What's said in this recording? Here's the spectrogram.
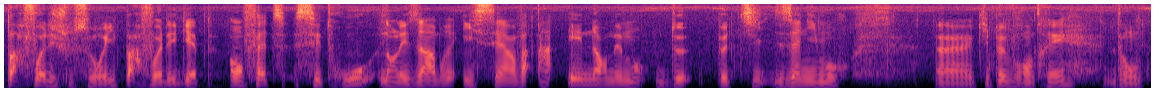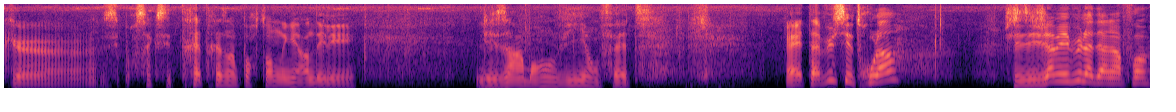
Parfois des chauves-souris, parfois des guêpes. En fait, ces trous dans les arbres, ils servent à énormément de petits animaux euh, qui peuvent rentrer. Donc c'est pour ça que c'est très très important de garder les, les arbres en vie en fait. Eh, t'as vu ces trous-là? Je les ai jamais vus la dernière fois.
